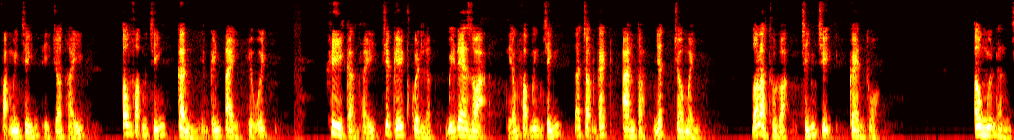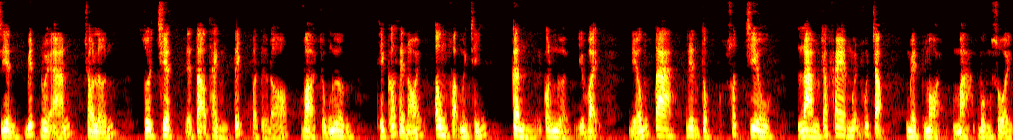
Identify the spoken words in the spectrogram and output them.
Phạm Minh Chính thì cho thấy ông Phạm Minh Chính cần những cánh tay hữu ích. Khi cảm thấy chiếc ghế quyền lực bị đe dọa thì ông Phạm Minh Chính đã chọn cách an toàn nhất cho mình. Đó là thủ đoạn chính trị quen thuộc. Ông Nguyễn Hẳn Diên biết nuôi án cho lớn rồi triệt để tạo thành tích và từ đó vào Trung ương thì có thể nói ông Phạm Minh Chính cần những con người như vậy để ông ta liên tục xuất chiêu làm cho phe Nguyễn Phú Trọng mệt mỏi mà buông xuôi.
